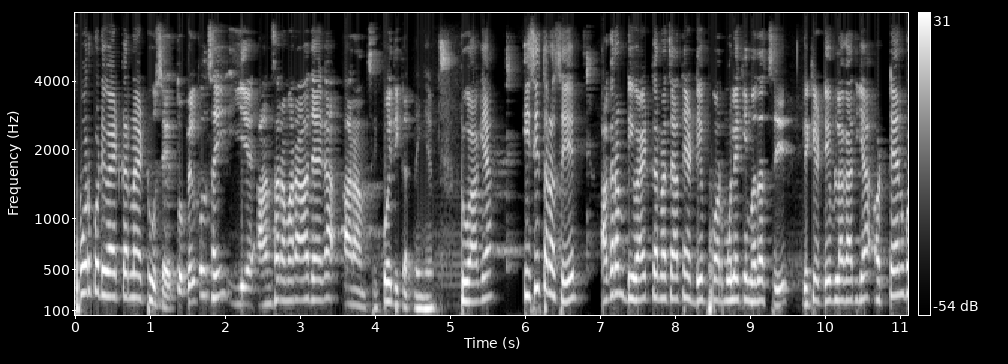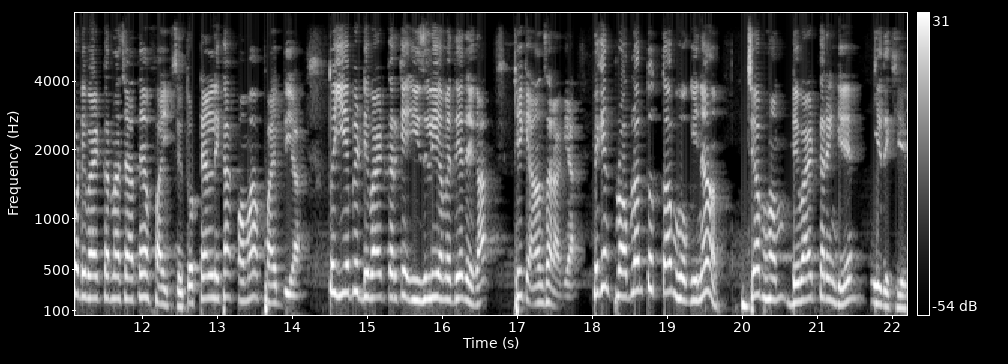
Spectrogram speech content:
फोर को डिवाइड करना है टू से तो बिल्कुल सही, ये आंसर हमारा आ जाएगा आराम से, कोई दिक्कत नहीं है। टू आ गया। इसी तरह से अगर हम डिवाइड करना चाहते हैं डिव फॉर्मूले की मदद से, देखिए डिव लगा दिया और 10 को डिवाइड करना चाहते हैं 5 से तो 10 लिखा कॉमा 5 दिया। तो ये भी डिवाइड करके इजीली हमें दे देगा। ठीक है आंसर आ गया। लेकिन प्रॉब्लम तो तब होगी ना, जब हम डिवाइड करेंगे, ये देखिए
